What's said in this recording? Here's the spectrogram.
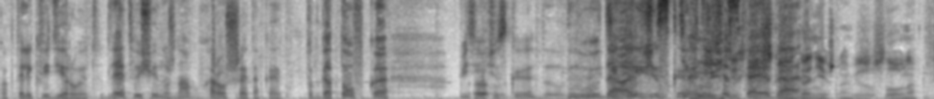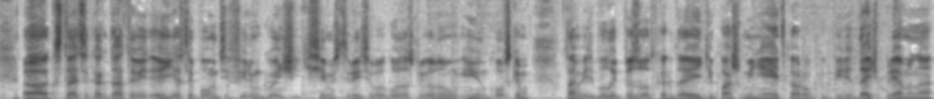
как-то ликвидируют. Для этого еще и нужна хорошая такая подготовка. Физическое. Ну, да, и Техническое. Ну, да. Конечно, безусловно. А, Кстати, когда-то, э, если помните фильм «Гонщики» 73 года с Леоновым и Янковским, там ведь был эпизод, когда экипаж меняет коробку передач прямо на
